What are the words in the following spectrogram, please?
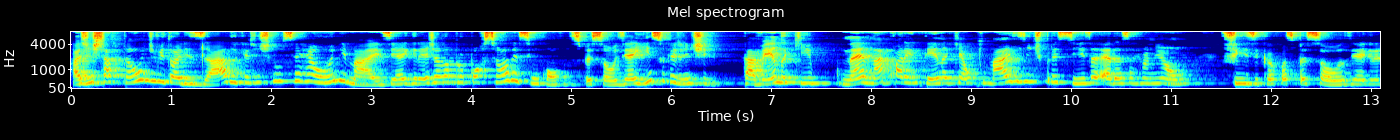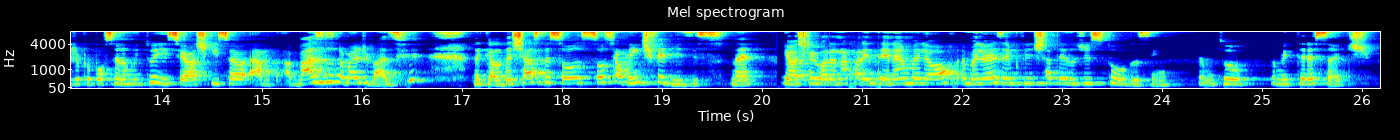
A gente está tão individualizado que a gente não se reúne mais. E a igreja, ela proporciona esse encontro das pessoas. E é isso que a gente tá vendo aqui, né? Na quarentena, que é o que mais a gente precisa, é dessa reunião física com as pessoas. E a igreja proporciona muito isso. Eu acho que isso é a, base do trabalho de base. Daquela, deixar as pessoas socialmente felizes, né? Eu acho que agora na quarentena é o melhor, é o melhor exemplo que a gente está tendo de estudo, assim. É muito, é muito interessante.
